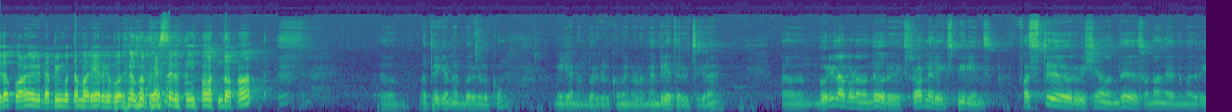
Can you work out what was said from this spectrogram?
ஏதோ குரங்குக்கு டப்பிங் குத்த மாதிரியே இருக்க போது நம்ம பேசுறதுன்னு தான் வந்தோம். பத்திரிகை நண்பர்களுக்கும் மீடியா நண்பர்களுக்கும் என்னோட நன்றியை தெரிவிச்சுக்கிறேன். அஹ், கொரில்லா படம் வந்து ஒரு எக்ஸ்ட்ராடினரி எக்ஸ்பீரியன்ஸ் ஃபஸ்ட்டு ஒரு விஷயம் வந்து சொன்னாங்க இந்த மாதிரி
